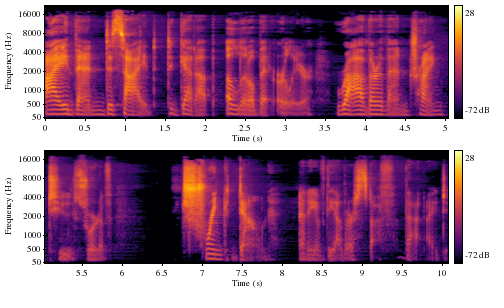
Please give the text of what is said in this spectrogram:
I then decide to get up a little bit earlier rather than trying to sort of shrink down any of the other stuff that I do.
